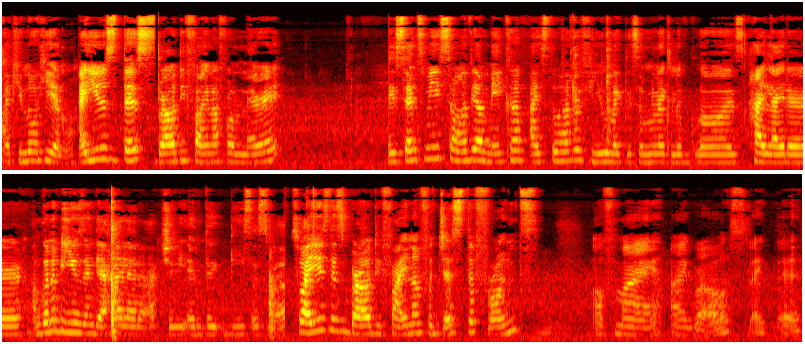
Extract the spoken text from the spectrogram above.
like you know here, no? I use this brow definer from Merit. They sent me some of their makeup. I still have a few, like they sent me like lip gloss, highlighter. I'm gonna be using their highlighter actually and the, these as well. So I use this brow definer for just the front of my eyebrows like this.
